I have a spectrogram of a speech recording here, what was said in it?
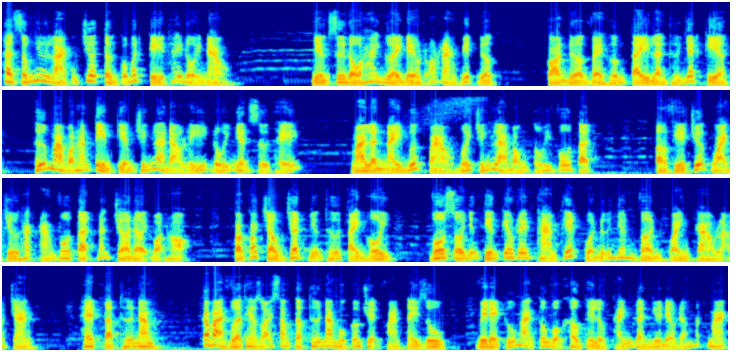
thật giống như là cũng chưa từng có bất kỳ thay đổi nào. Nhưng sư đồ hai người đều rõ ràng biết được, con đường về hướng Tây lần thứ nhất kia, thứ mà bọn hắn tìm kiếm chính là đạo lý đối nhân xử thế, mà lần này bước vào mới chính là bóng tối vô tận. Ở phía trước ngoại trừ hắc ám vô tận đang chờ đợi bọn họ, còn có chồng chất những thứ tanh hôi, vô số những tiếng kêu rên thảm thiết của nữ nhân vờn quanh cao lão trang. Hết tập thứ 5. Các bạn vừa theo dõi xong tập thứ 5 của câu chuyện phản Tây Du. Vì để cứu mạng Tôn Ngộ Không thì Lục Thánh gần như đều đã mất mạng.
